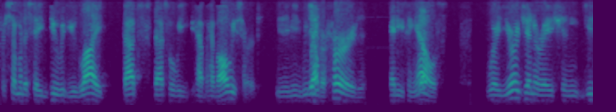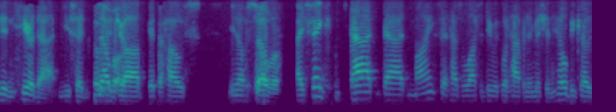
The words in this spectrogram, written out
for someone to say do what you like, that's that's what we have have always heard. You know what I mean? We've Yep. never heard anything Yep. else. Where your generation, you didn't hear that. You said go to Never. the job, get the house. You know, so Never. I think that that mindset has a lot to do with what happened in Mission Hill because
